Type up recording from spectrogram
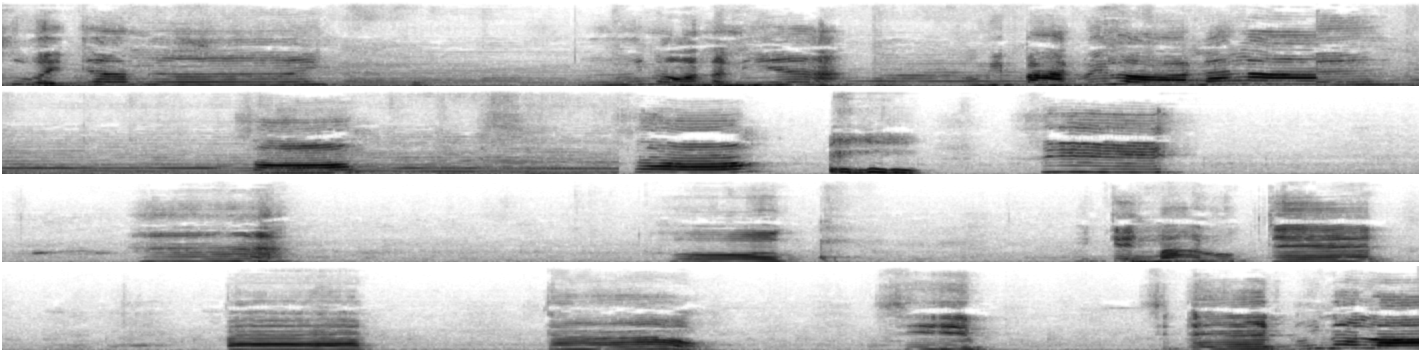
สวยจังเลยเฮ้ยหนอนเหรอเนี่ยโอ้มีปากด้วยเหรอน่ารักหนึ่งสองสามสี่ห้าหกเฮ้ยเก่งมากลูกเจ็ดแปดเก้าสิบสิบเอ็ดอุ้ยน่ารั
